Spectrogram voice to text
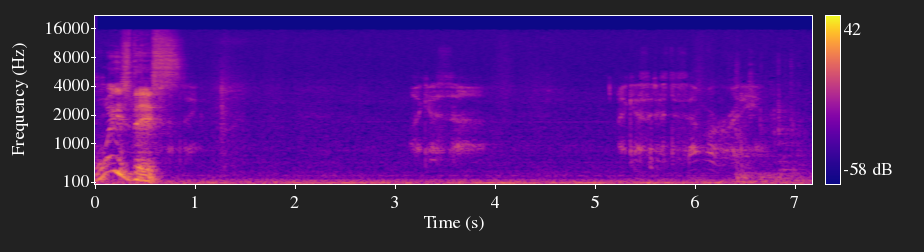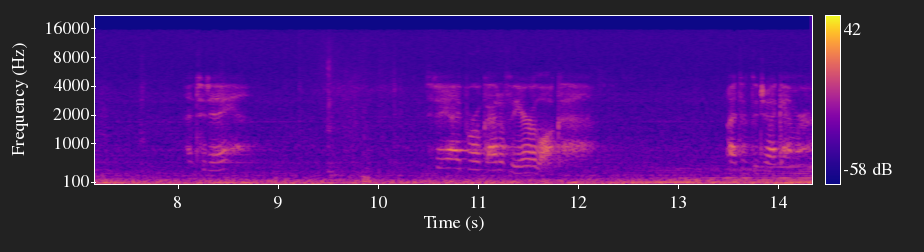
What is this? I guess. Uh, I guess it is December already. And today. Today I broke out of the airlock. I took the jackhammer,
